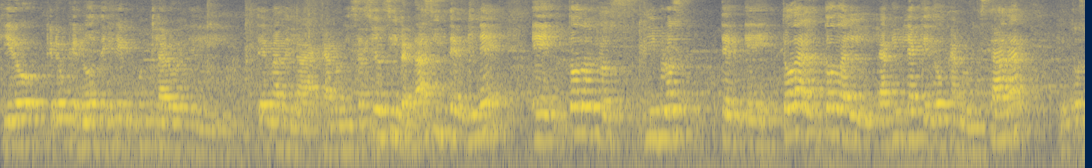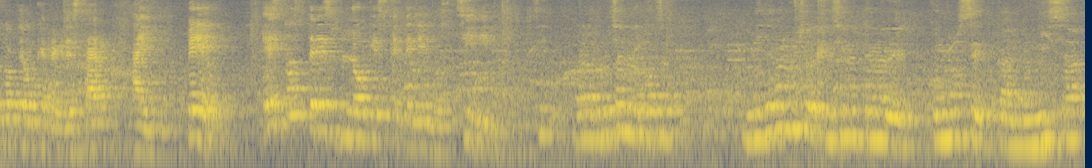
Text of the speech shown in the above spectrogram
Quiero, creo que no dejé muy claro el tema de la canonización. Sí, ¿verdad? Sí, terminé. Eh, todos los libros, eh, toda, toda la Biblia quedó canonizada, entonces no tengo que regresar ahí. Pero estos tres bloques que tenemos, sí, Sí, bueno, aprovechando la cosa, me llama mucho la atención el tema de cómo se canoniza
